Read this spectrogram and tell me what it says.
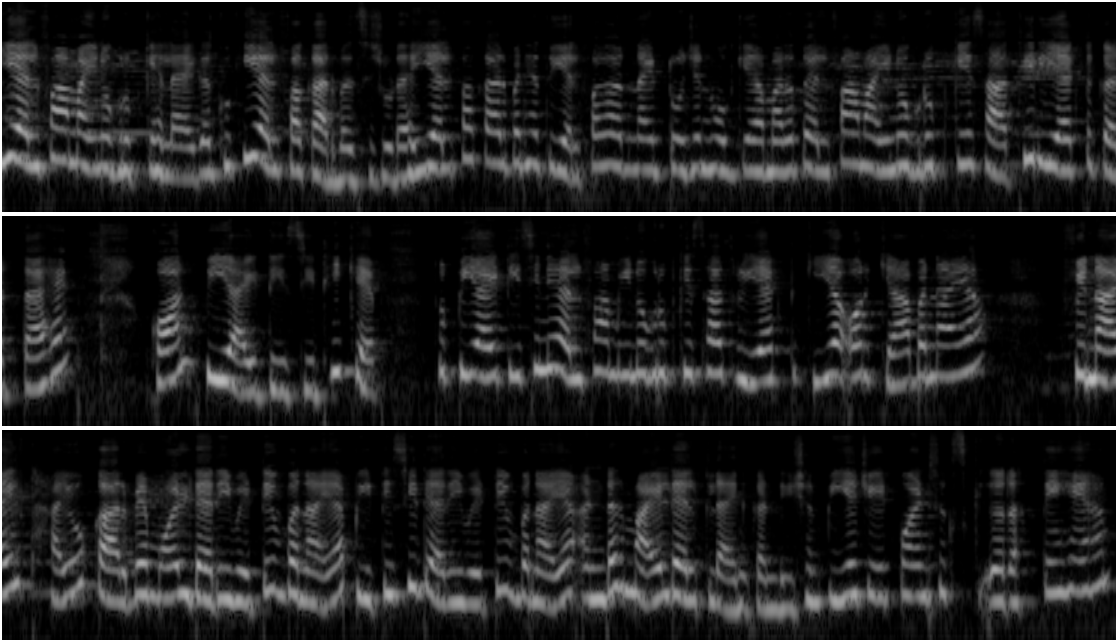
ये अल्फ़ा अमाइनो ग्रुप कहलाएगा, क्योंकि ये अल्फ़ा कार्बन से जुड़ा है। ये अल्फ़ा कार्बन है तो ये अल्फ़ा नाइट्रोजन हो गया हमारा तो अल्फ़ा अमाइनो ग्रुप के साथ ही रिएक्ट करता है कौन? पीआईटीसी ठीक है? तो पीआईटीसी ने अल्फ़ा अमीनो ग्रुप के साथ रिएक्ट किया और क्या बनाया? फिनाइल थायोकार्बेमॉल डेरिवेटिव बनाया पीटीसी डेरिवेटिव बनाया, under mild alkaline condition pH 8.6 रखते हैं हम।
